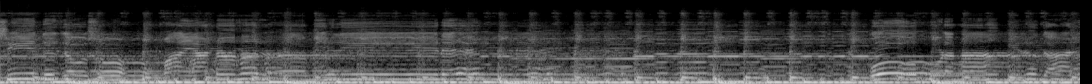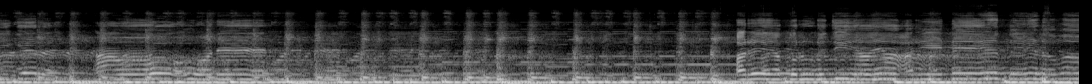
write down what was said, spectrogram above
સીધ જવશો માયા નહર મિલી ગિરધારી ઘેર આવો ને. અરે અકરુણજી આયા હરીને તેડવા.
